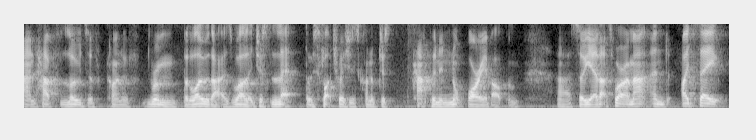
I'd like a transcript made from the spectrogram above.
and have loads of kind of room below that as well, it just let those fluctuations kind of just happen and not worry about them. Uh, so yeah, that's where I'm at. And I'd say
